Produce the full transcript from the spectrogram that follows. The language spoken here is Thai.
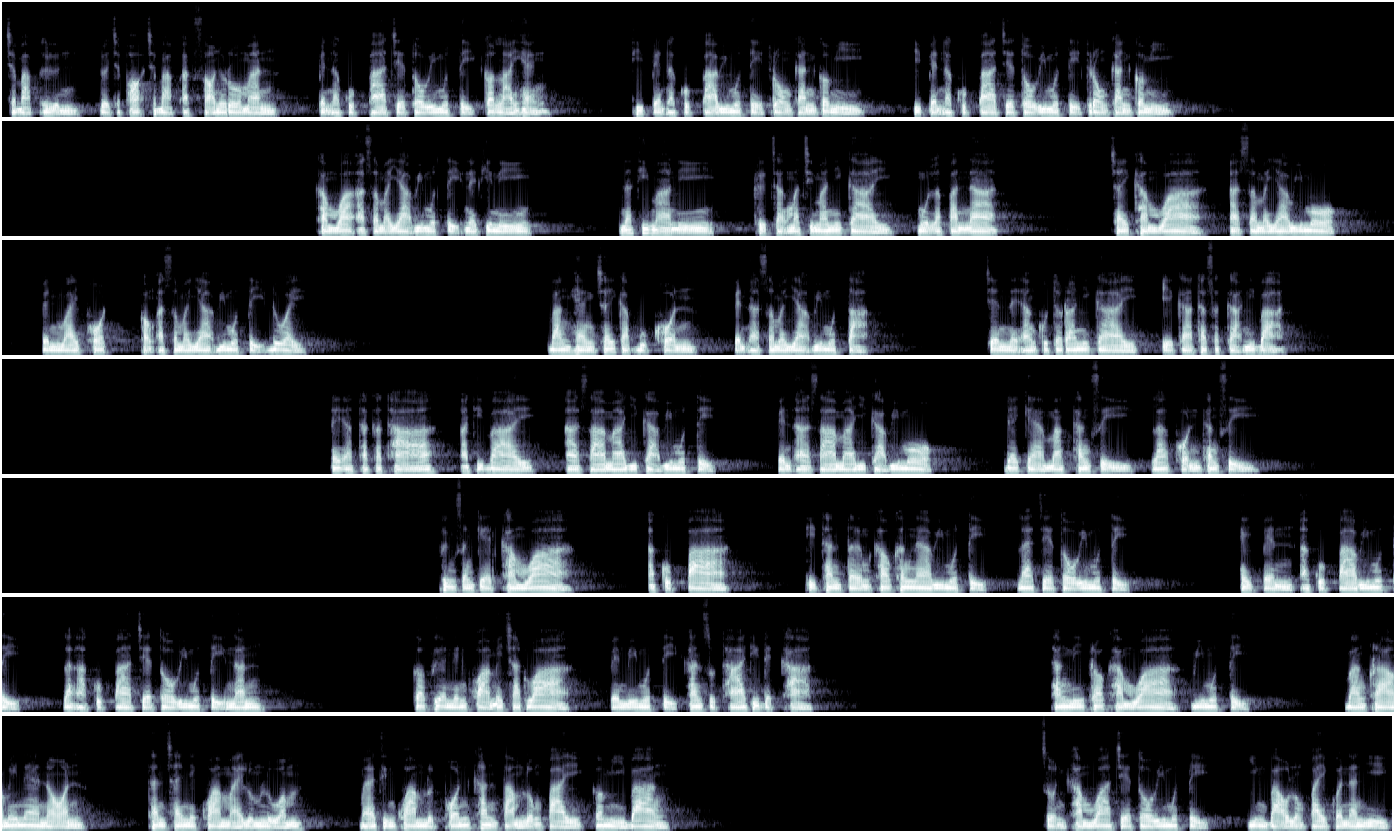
ฉบับอื่น โดยเฉพาะฉบับอักษรโรมัน เป็นอกุปปาเจโตวิมุตติก็หลายแห่ง ที่เป็นอกุปปาวิมุตติตรงกันก็มี ที่เป็นอกุปปาเจโตวิมุตติตรงกันก็มี คำว่าอสมยวิมุตติในที่นี้ณที่มานี้คือจากมัชฌิมานิกาย มูลปัญนาตใช้คำว่าอสมยวิโมก เป็นไวยพจน์ของอสมยวิมุตติด้วย บางแห่งใช้กับบุคคล เป็นอสมยวิมุตตะ เช่นในอังคุตระนิกาย เอกาทศกานิบาตในอัตถกถา อธิบาย อาสามายิกาวิมุตติ เป็นอาสามายิกาวิโมก ได้แก่มรรคทั้งสี่และผลทั้งสี่พึงสังเกตคำว่าอากุปปา ที่ท่านเติมเข้าข้างหน้าวิมุตติ และเจโตวิมุตติ ให้เป็นอกุปปาวิมุตติ และอกุปปาเจโตวิมุตตินั้น ก็เพื่อเน้นความให้ชัดว่า เป็นวิมุตติขั้นสุดท้ายที่เด็ดขาด ทั้งนี้เพราะคำว่า วิมุตติ บางคราวไม่แน่นอน ท่านใช้ในความหมายหลวมๆหมายถึงความหลุดพ้นขั้นต่ำลงไปก็มีบ้าง ส่วนคำว่าเจโตวิมุตติยิ่งเบาลงไปกว่านั้นอีก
